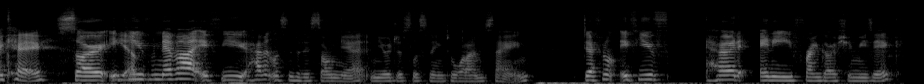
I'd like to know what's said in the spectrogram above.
okay. So if Yep. you've never, if you haven't listened to this song yet, and you're just listening to what I'm saying, definitely, if you've heard any Frank Ocean music,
